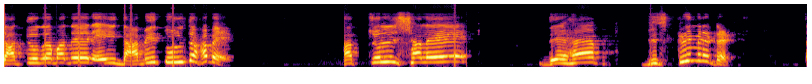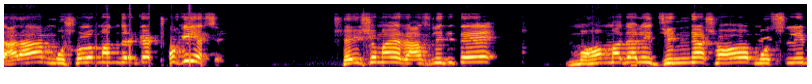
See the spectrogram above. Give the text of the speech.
জাতীয়তাবাদের এই দাবি তুলতে হবে। সাতচল্লিশ সালে দে হ্যাভ ডিসক্রিমিনেটেড তারা মুসলমানদেরকে ঠকিয়েছে। সেই সময় রাজনীতিতে মোহাম্মদ আলী জিন্না সহ মুসলিম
